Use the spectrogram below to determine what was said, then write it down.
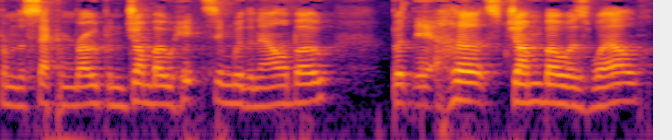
from the second rope, and Jumbo hits him with an elbow, but it hurts Jumbo as well.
